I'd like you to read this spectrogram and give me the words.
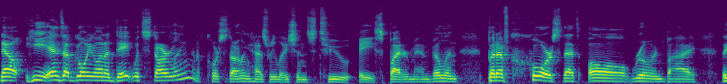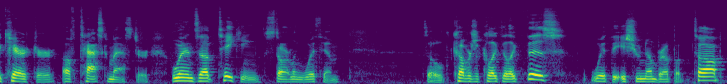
Now, he ends up going on a date with Starling, and of course, Starling has relations to a Spider Man villain, but of course, that's all ruined by the character of Taskmaster, who ends up taking Starling with him. So, covers are collected like this, with the issue number up up top.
